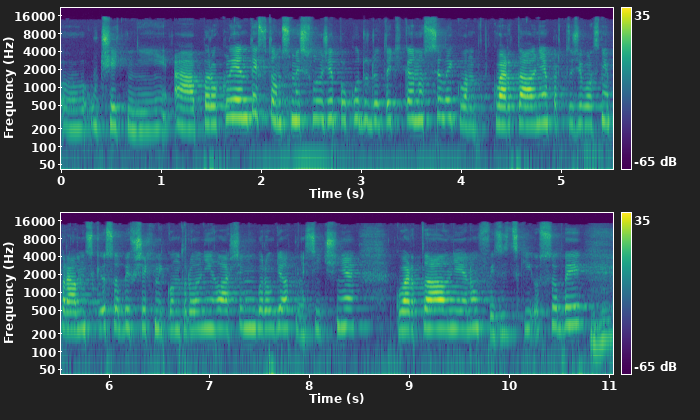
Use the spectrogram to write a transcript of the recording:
eh, účetní a pro klienty v tom smyslu, že pokud doteďka nosili kvartálně, protože vlastně právnické osoby všechny kontrolní hlášení budou dělat měsíčně, kvartálně jenom fyzické osoby, mm-hmm.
